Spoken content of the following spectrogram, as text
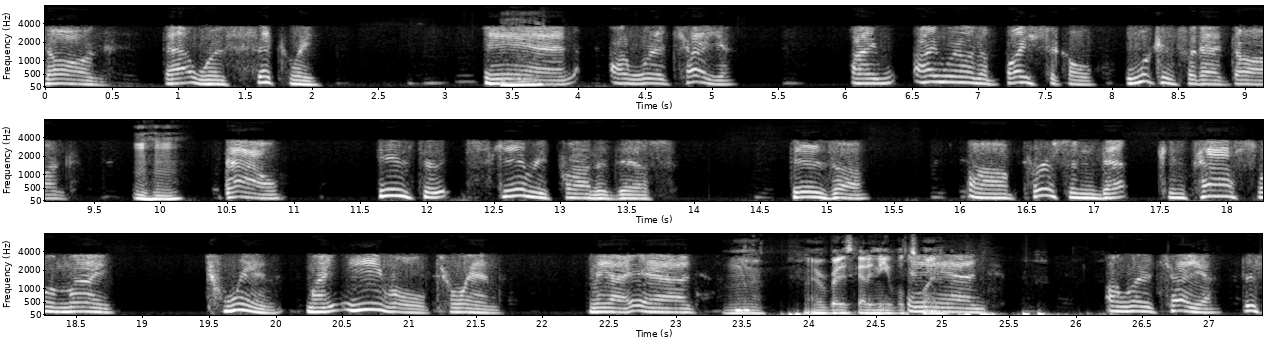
dog that was sickly, and I want to tell you, I I went on a bicycle looking for that dog. hmm Now, here's the scary part of this. There's a, a person that can pass for my twin, my evil twin, may I add. Mm. Everybody's got an evil twin. And I'm going to tell you, this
